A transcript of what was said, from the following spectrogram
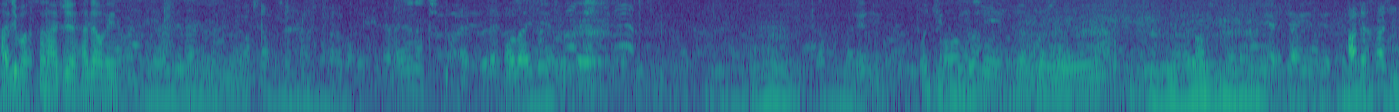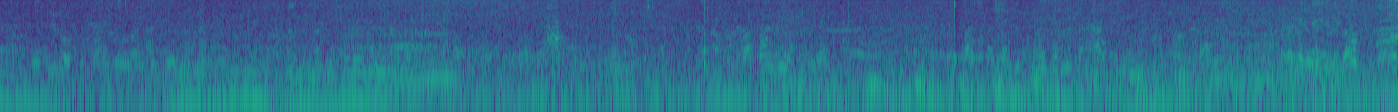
Hacı bassan hacı. Hadi bakayım. O cipli şey biliyor musun? Hadi hacı. Dördüncü,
